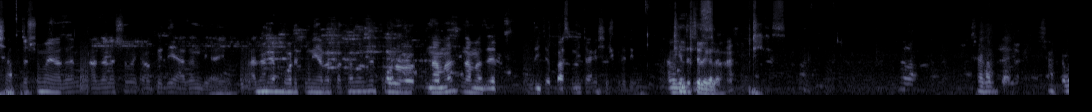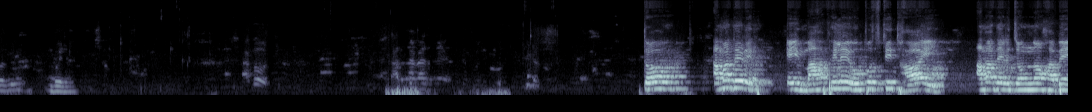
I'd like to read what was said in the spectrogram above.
সাতটার সময় আজান আজানের সময় কাউকে দিয়ে আজান দিয়ে আজানের পরে তুমি আবার কথা বলবে পনেরো নামাজ নামাজের পাঁচ মিনিট আগে শেষ করে দিবে। আমি কিন্তু চলে গেলাম। তো আমাদের এই মাহফিলে উপস্থিত হয়, আমাদের জন্য হবে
